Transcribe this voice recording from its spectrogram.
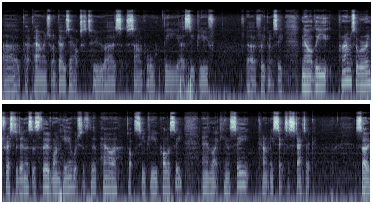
power management goes out to uh, sample the uh, CPU uh, frequency. Now the parameter we're interested in is this third one here, which is the power.cpu policy, and like you can see, currently set to static. So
